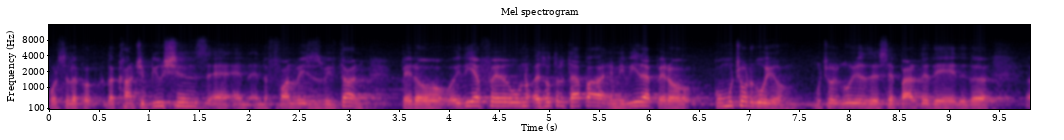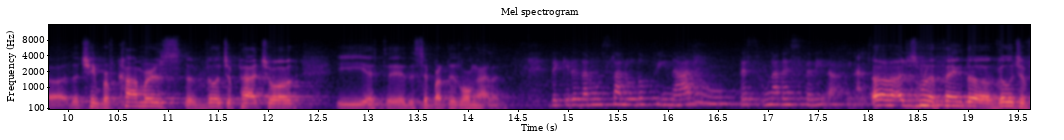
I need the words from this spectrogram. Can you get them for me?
por the contributions and, and, the fundraisers we've done. Pero hoy día fue es otra etapa en mi vida, pero con mucho orgullo, mucho orgullo de ser parte de, de the, uh, Chamber of Commerce, the Village of Patchogue y este, de ser parte de Long Island. ¿Te quieres dar un saludo final, una despedida final? Uh, I just want to thank the Village of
